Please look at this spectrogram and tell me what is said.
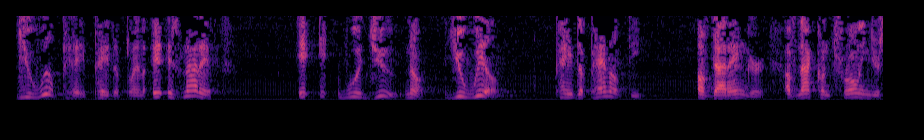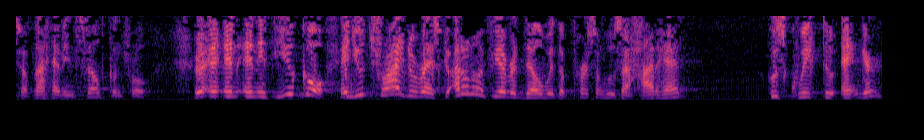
you will pay, pay the penalty. It, it's not if, it, it, would you? No, you will pay the penalty of that anger, of not controlling yourself, not having self-control. And, and if you go and you try to rescue, I don't know if you ever dealt with a person who's a hothead, who's quick to anger.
